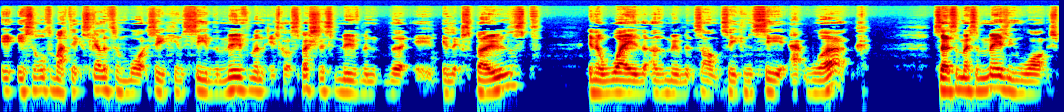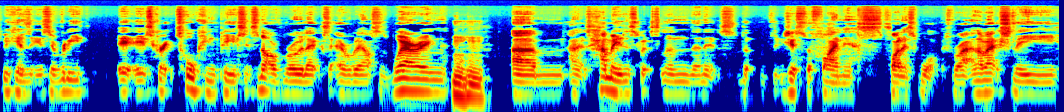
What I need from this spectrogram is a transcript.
it, it's an automatic skeleton watch, so you can see the movement. It's got specialist movement that i- exposed in a way that other movements aren't, so you can see it at work. So it's the most amazing watch because it's a really it, it's a great talking piece. It's not a Rolex that everybody else is wearing, hmm um, and it's handmade in Switzerland, and it's the, just the finest finest watch, right? And I'm actually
